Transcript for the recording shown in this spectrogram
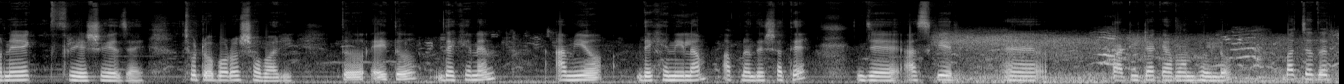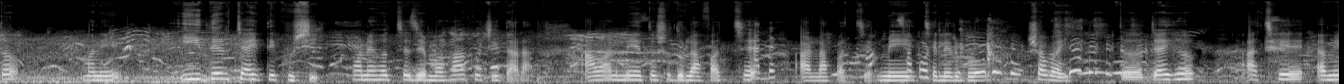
অনেক ফ্রেশ হয়ে যায়, ছোট বড় সবারই। তো এই তো দেখে নেন, আমিও দেখে নিলাম আপনাদের সাথে যে আজকের পার্টিটা কেমন হইল? বাচ্চাদের তো মানে ঈদের চাইতে খুশি। মনে হচ্ছে যে মহা খুশি তারা। আমার মেয়ে তো শুধু লাফাচ্ছে আর লাফাচ্ছে। মেয়ে ছেলের বউ সবাই। তো যাই হোক আজকে আমি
